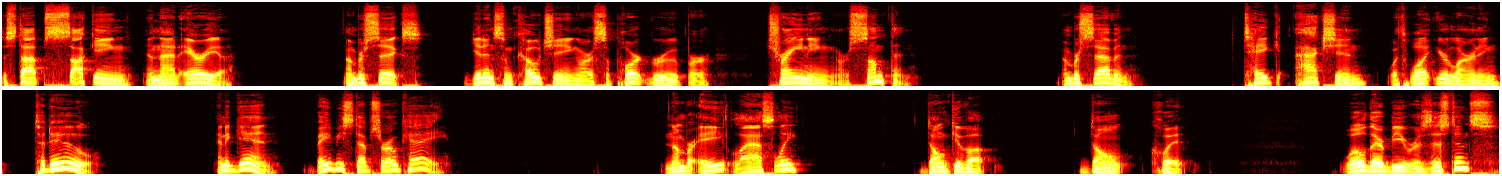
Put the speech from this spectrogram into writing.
to stop sucking in that area. Number six, get in some coaching or a support group or training or something. Number seven, take action with what you're learning to do. And again, baby steps are okay. Number eight, lastly, don't give up. Don't quit. Will there be resistance,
